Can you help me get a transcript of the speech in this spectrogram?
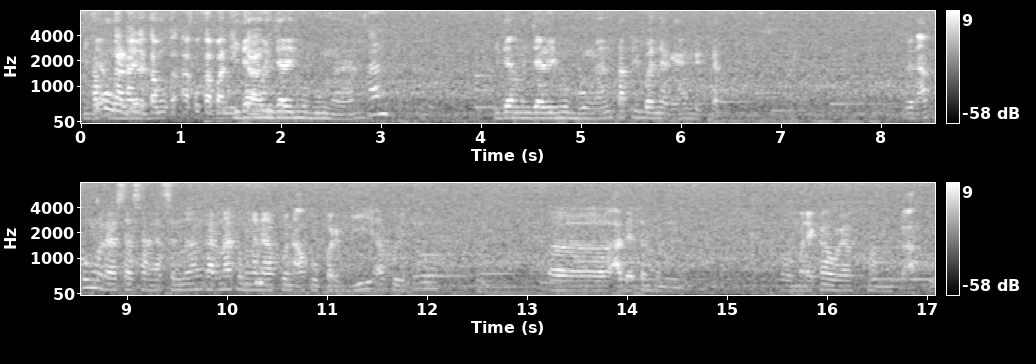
tidak kamu nggak nanya kamu aku kapan tidak nikah gitu? menjalin hubungan, kan? tidak menjalin hubungan, tapi banyak yang dekat. Dan aku merasa sangat senang karena ke mana pun aku pergi, aku itu eh, ada temen. Oh, mereka welcome ke aku,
